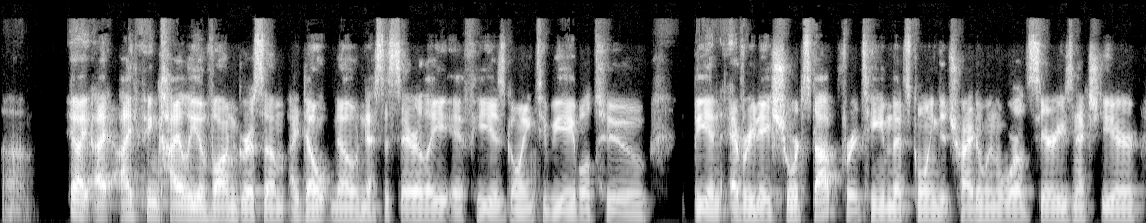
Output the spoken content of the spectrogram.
Um, yeah, I, I think highly of Vaughn Grissom. I don't know necessarily if he is going to be able to be an everyday shortstop for a team that's going to try to win a World Series next year.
